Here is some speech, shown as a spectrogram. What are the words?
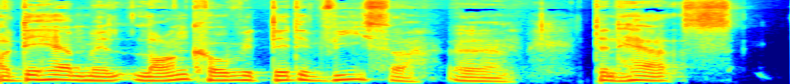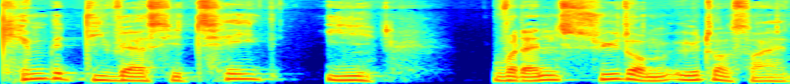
Og det her med long covid, det det viser, øh, den her kæmpe diversitet i, hvordan sygdommen ytrer sig,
